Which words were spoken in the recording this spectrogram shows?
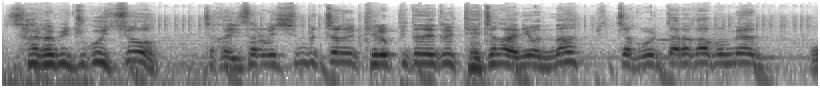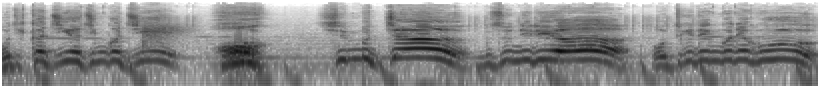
사람이 죽어 있어. 잠깐 이 사람이 신부장을 괴롭히던 애들 대장 아니었나? 빗자국을 따라가 보면 어디까지 이어진 거지? 헉! 신부장! 무슨 일이야? 어떻게 된 거냐고?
